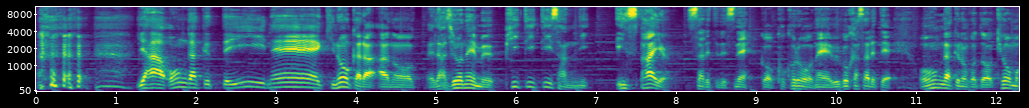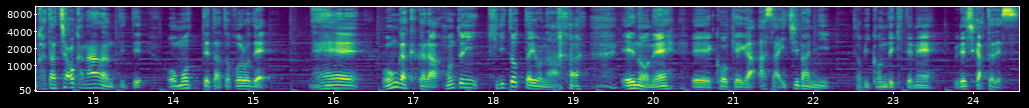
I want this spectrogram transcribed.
いや音楽っていいね。昨日からあのラジオネーム PTT さんにインスパイアされてですねこう心をね動かされて音楽のことを今日も語っちゃおうかななんて言って思ってたところでねえ音楽から本当に切り取ったような 絵のね、えー光景が朝一番に飛び込んできてね嬉しかったです。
